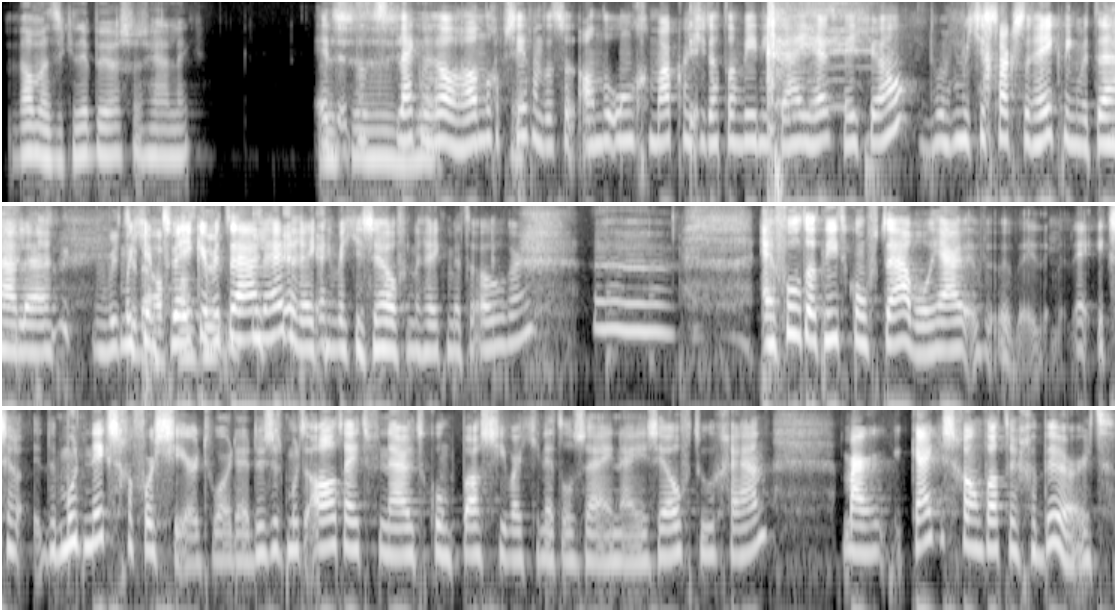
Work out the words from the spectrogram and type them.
Wel met de knipbeurs waarschijnlijk. En Dus dat dat is lijkt me wel handig op zich, want dat is een ander ongemak als je dat dan weer niet bij hebt, weet je wel? Dan moet je straks de rekening betalen. Moet je, hem twee keer betalen, hè? de rekening met jezelf en de rekening met de over. En voelt dat niet comfortabel? Ja, ik zeg, er moet niks geforceerd worden. Dus het moet altijd vanuit compassie, wat je net al zei, naar jezelf toe gaan. Maar kijk eens gewoon wat er gebeurt.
